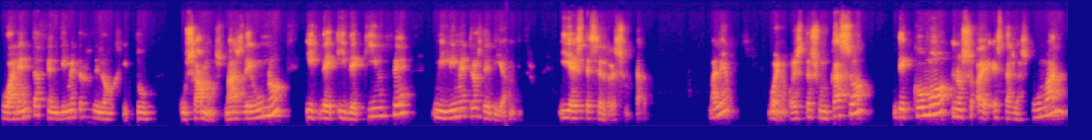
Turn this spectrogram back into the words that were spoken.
40 ¿eh? centímetros de longitud. Usamos más de uno y de, y de 15 milímetros de diámetro. Y este es el resultado. ¿Vale? Bueno, pues esto es un caso de cómo nos, eh, esta es la espuma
